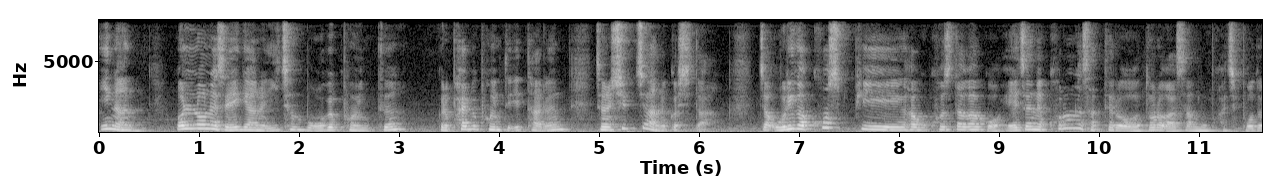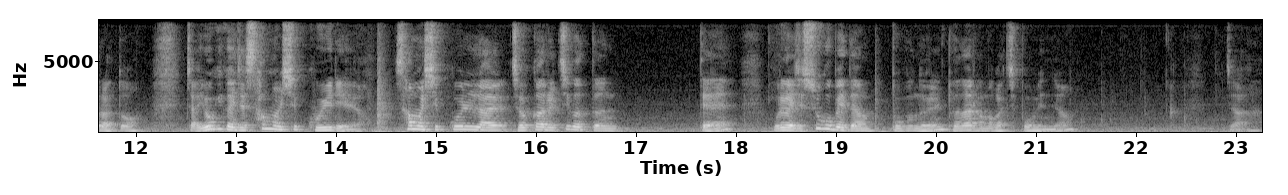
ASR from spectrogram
이는 언론에서 얘기하는 2500포인트 그리고 800포인트 이탈은 저는 쉽지 않을 것이다. 자 우리가 코스피하고 코스닥하고 예전에 코로나 사태로 돌아가서 한번 같이 보더라도 자 여기가 이제 3월 19일이에요. 3월 19일 날 저가를 찍었던 때 우리가 이제 수급에 대한 부분을 변화를 한번 같이 보면요. 자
